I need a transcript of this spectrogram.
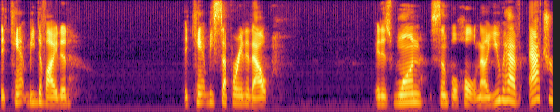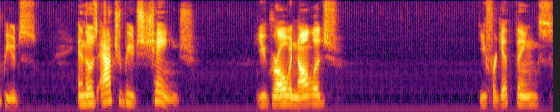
It can't be divided. It can't be separated out. It is one simple whole. Now, you have attributes, and those attributes change. You grow in knowledge. You forget things.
